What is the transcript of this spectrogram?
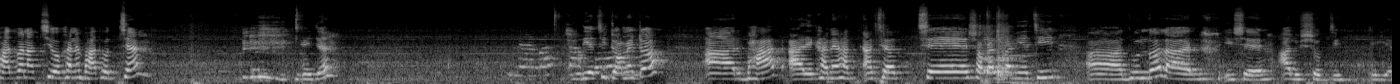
ভাত বানাচ্ছি, ওখানে ভাত হচ্ছে। এই যে। দিয়েছি টমেটো আর ভাত, আর এখানে আছে হচ্ছে সকালে বানিয়েছি ধুন্দল আর ইসে আলুর সবজি, এই যে।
